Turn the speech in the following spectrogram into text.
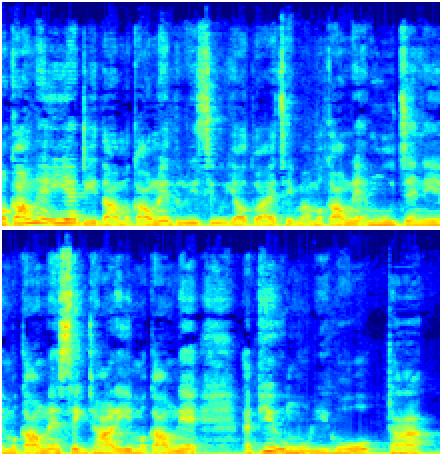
မကောင်းတဲ့အရက်ဒေတာမကောင်းတဲ့သူတွေစီကိုရောက်သွားတဲ့အချိန်မှာမကောင်းတဲ့အမှုကျင်တွေမကောင်းတဲ့စိတ်ထားတွေမကောင်းတဲ့အပြုအမူတွေကိုဒါ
